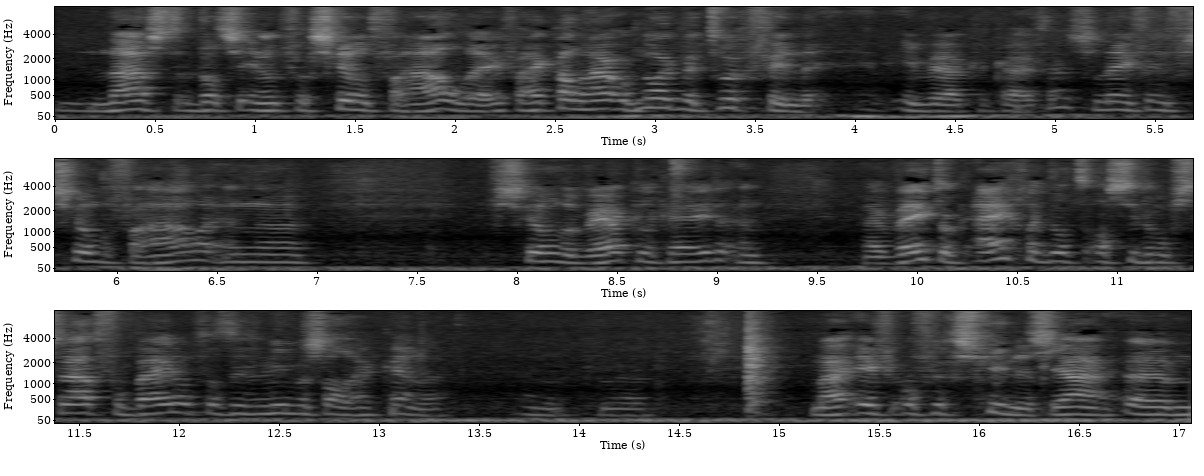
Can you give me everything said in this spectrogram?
naast dat ze in een verschillend verhaal leven, hij kan haar ook nooit meer terugvinden in werkelijkheid. Hè. Ze leven in verschillende verhalen en eh, verschillende werkelijkheden. En hij weet ook eigenlijk dat als hij er op straat voorbij loopt, dat hij er niet meer zal herkennen. En, eh, maar even over de geschiedenis. Ja, ehm,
